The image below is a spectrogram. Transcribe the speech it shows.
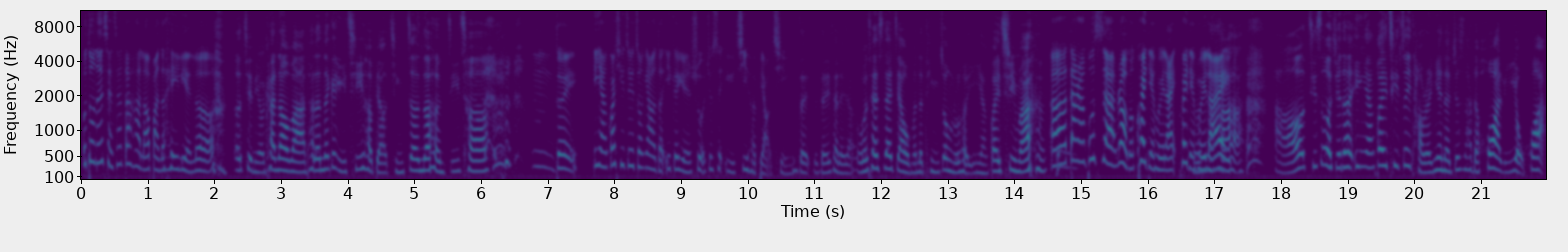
我都能想象到他老板的黑脸了。而且你有看到吗？他的那个语气和表情真的很机车。嗯，对。阴阳怪气最重要的一个元素就是语气和表情。对，等一下，等一下，我们现在是在教我们的听众如何阴阳怪气吗？啊，当然不是啊，让我们快点回来，快点回来。好，其实我觉得阴阳怪气最讨人厌的就是他的话里有话。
